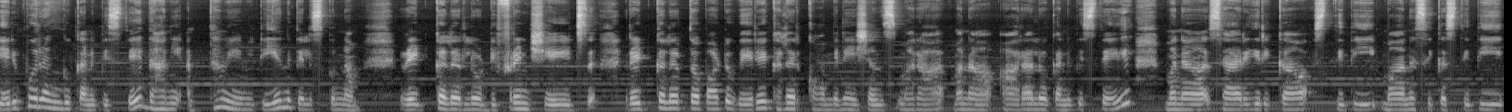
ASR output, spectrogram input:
ఎరుపు రంగు కనిపిస్తే దాని అర్థం ఏమిటి అని తెలుసుకున్నాం. రెడ్ కలర్లో డిఫరెంట్ షేడ్స్ రెడ్ కలర్తో పాటు వేరే కలర్ కాంబినేషన్స్ మన మన ఆరాలో కనిపిస్తే మన శారీరక స్థితి మానసిక స్థితి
